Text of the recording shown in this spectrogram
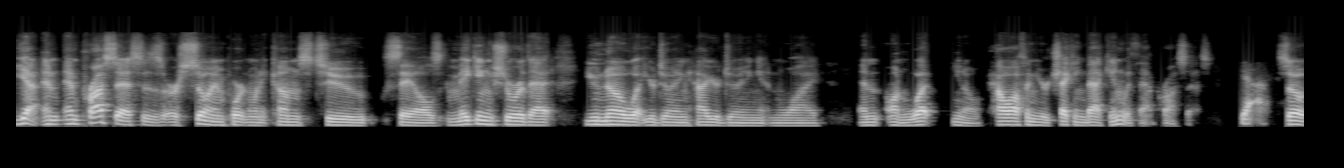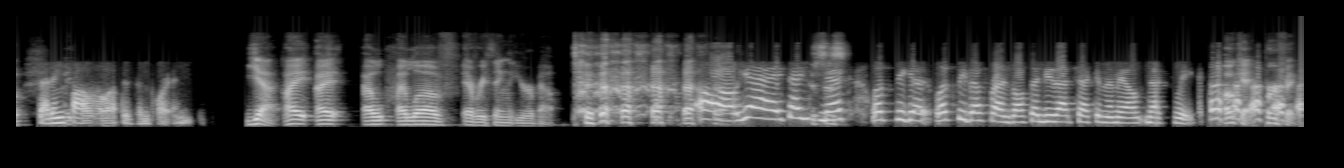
Yeah, and, and processes are so important when it comes to sales, making sure that you know what you're doing, how you're doing it, and why, and on what, you know, how often you're checking back in with that process. Yeah. So setting follow up is important. Yeah, I, I I I love everything that you're about. oh, yay! Thanks, this Nick. Is... Let's be get, let's be best friends. I'll send you that check in the mail next week. okay, perfect.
